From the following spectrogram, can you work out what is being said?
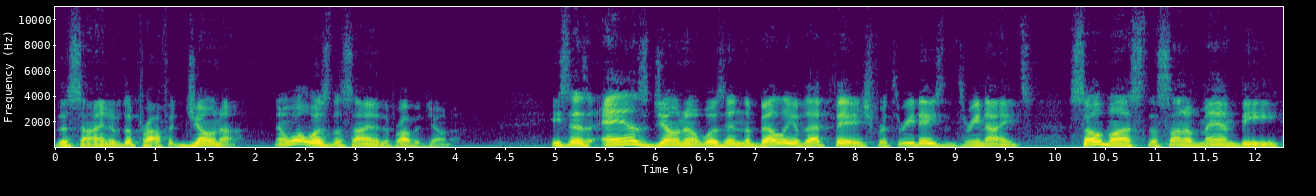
the sign of the prophet Jonah. Now, what was the sign of the prophet Jonah? He says, As Jonah was in the belly of that fish for three days and three nights, so must the Son of Man be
